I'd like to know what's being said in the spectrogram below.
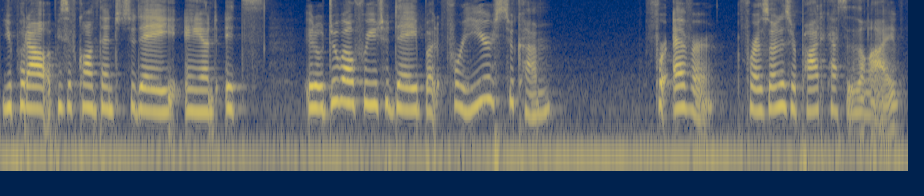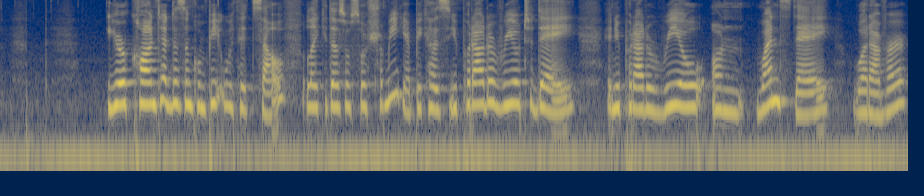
you put out a piece of content today and it's It'll do well for you today, but for years to come, forever, for as long as your podcast is alive, your content doesn't compete with itself like it does on social media because you put out a reel today and you put out a reel on Wednesday, whatever,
